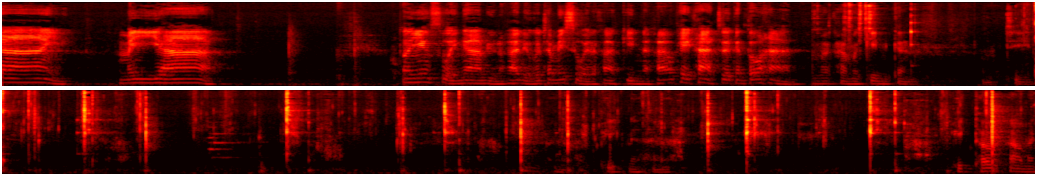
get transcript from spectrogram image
ง่ายๆ ไม่ยากตอนนี้ยังสวยงามอยู่นะคะ เดี๋ยวก็จะไม่สวยแล้วค่ะ กินนะคะ โอเคค่ะ เจอกันโต๊ะอาหารมาค่ะมากินกันขนมจีน พริกนะคะ พิกเทอดก็เอามา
